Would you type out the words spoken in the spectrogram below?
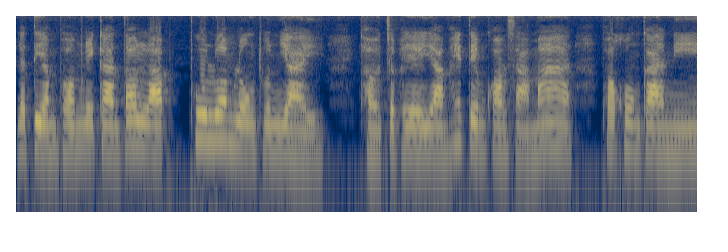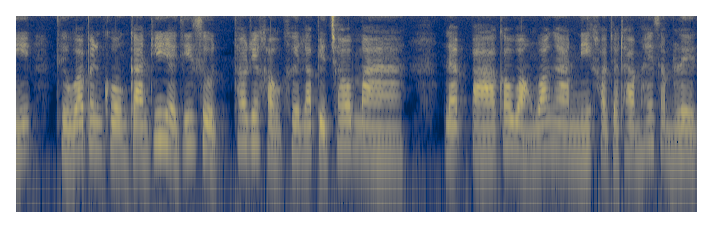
และเตรียมพร้อมในการต้อนรับผู้ร่วมลงทุนใหญ่ เขาจะพยายามให้เต็มความสามารถ เพราะโครงการนี้ ถือว่าเป็นโครงการที่ใหญ่ที่สุด เท่าที่เขาเคยรับผิดชอบมา และป้าก็หวังว่างานนี้เขาจะทำให้สำเร็จ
